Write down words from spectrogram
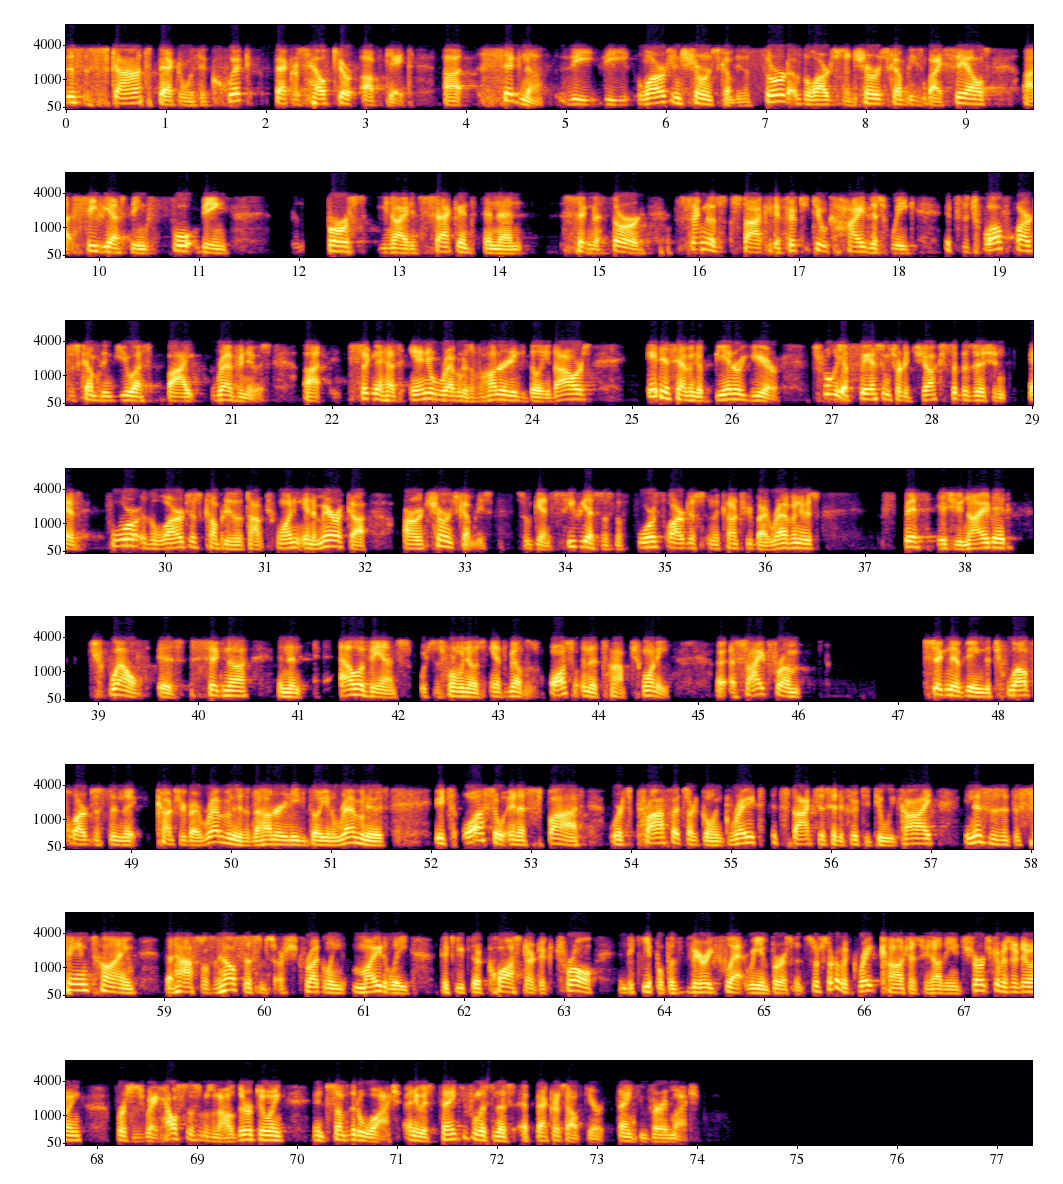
This is Scott Becker with a quick Becker's Healthcare update. Uh, Cigna, the, the large insurance company, the third of the largest insurance companies by sales, uh, CVS being being first, United second, and then Cigna third. Cigna's stock hit a 52 high this week. It's the 12th largest company in the U.S. by revenues. Uh, Cigna has annual revenues of $180 billion. It is having a banner year. It's really a fascinating sort of juxtaposition as four of the largest companies in the top 20 in America are insurance companies. So again, CVS is the fourth largest in the country by revenues. Fifth is United. 12th is Cigna. And then Elevance, which is formerly known as Anthem is also in the top 20. Uh, aside from Cigna being the 12th largest in the country by revenues at 180 billion in revenues, it's also in a spot where its profits are going great. Its stock just hit a 52 week high. And this is at the same time that hospitals and health systems are struggling mightily to keep their costs under control and to keep up with very flat reimbursements. So, sort of a great contrast between how the insurance companies are doing versus great health systems and how they're doing, and something to watch. Anyways, thank you for listening to us at Becker's Healthcare. Thank you very much.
